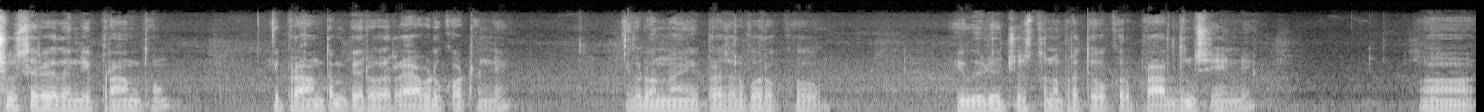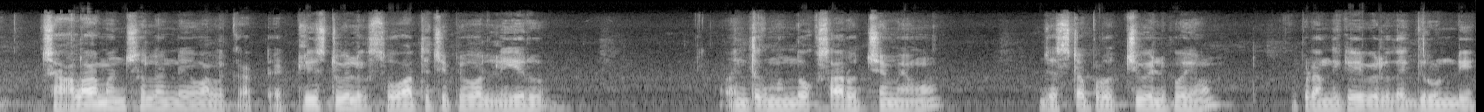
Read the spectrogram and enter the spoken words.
చూశారు కదండి ఈ ప్రాంతం. ఈ ప్రాంతం పేరు రేవడికోట అండి. ఇక్కడ ఉన్న ఈ ప్రజల కొరకు ఈ వీడియో చూస్తున్న ప్రతి ఒక్కరు ప్రార్థన చేయండి. చాలా మనుషులండి వాళ్ళకి. అట్లీస్ట్ వీళ్ళకి సువార్త చెప్పే వాళ్ళు లేరు. ఇంతకుముందు ఒకసారి వచ్చాము మేము. జస్ట్ అప్పుడు వచ్చి వెళ్ళిపోయాం. ఇప్పుడు అందుకే వీళ్ళ దగ్గర ఉండి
